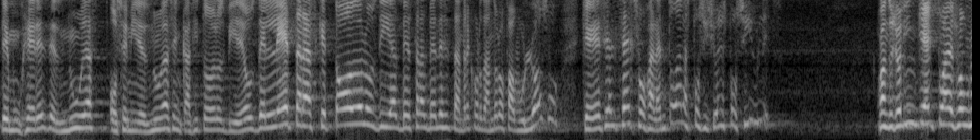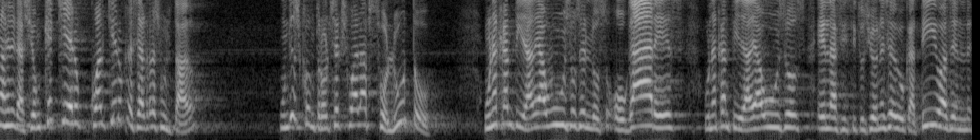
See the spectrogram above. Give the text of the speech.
de mujeres desnudas o semidesnudas en casi todos los videos, de letras que todos los días, vez tras vez, les están recordando lo fabuloso que es el sexo, ojalá en todas las posiciones posibles. Cuando yo le inyecto a eso a una generación, ¿qué quiero? ¿Cuál quiero que sea el resultado? Un descontrol sexual absoluto una cantidad de abusos en los hogares, una cantidad de abusos en las instituciones educativas, en,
